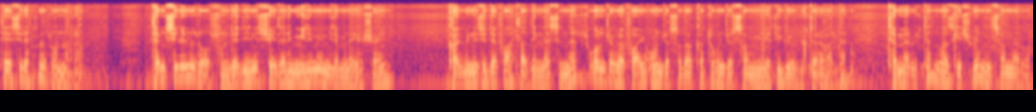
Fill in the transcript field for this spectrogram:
Tesir etmez onlara. Temsiliniz olsun. Dediğiniz şeyleri milimi milimine yaşayın. Kalbinizi defaatla dinlesinler. Onca vefayı, onca sadakati, onca samimiyeti gördükleri halde temerrütten vazgeçmeyen insanlar var.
